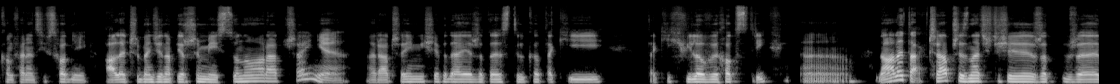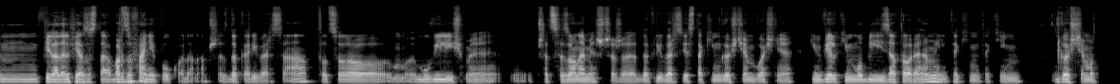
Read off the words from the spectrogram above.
konferencji wschodniej, ale czy będzie na pierwszym miejscu? No raczej nie. Raczej mi się wydaje, że to jest tylko taki taki chwilowy hot streak. E, no ale tak, trzeba przyznać się, że, że Philadelphia została bardzo fajnie poukładana przez Doca Riversa. To, co mówiliśmy przed sezonem jeszcze, że Doc Rivers jest takim gościem właśnie, takim wielkim mobilizatorem i takim, takim gościem od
